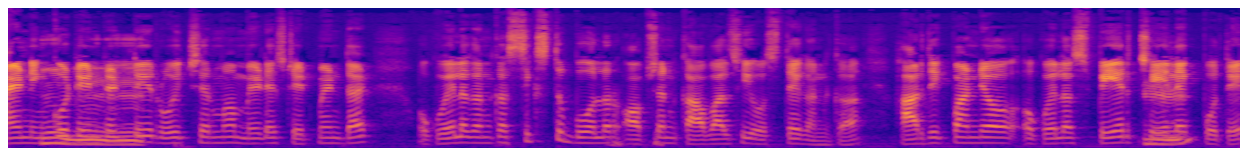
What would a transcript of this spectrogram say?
అండ్ ఇంకోటి ఏంటంటే Rohit Sharma made a statement that ఒకవేళ కనుక సిక్స్త్ బౌలర్ ఆప్షన్ కావాల్సి వస్తే కనుక హార్దిక్ పాండ్యా ఒకవేళ స్పేర్ చేయలేకపోతే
